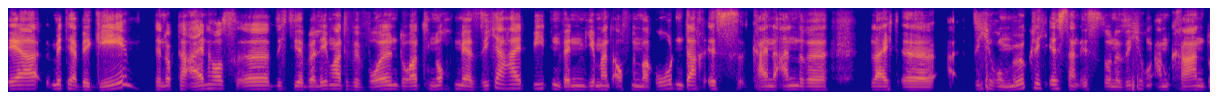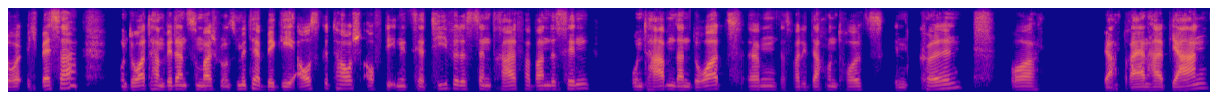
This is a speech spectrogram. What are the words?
der mit der BG, den Dr. Einhaus, äh, sich die Überlegung hatte, wir wollen dort noch mehr Sicherheit bieten, wenn jemand auf einem maroden Dach ist, keine andere vielleicht äh, Sicherung möglich ist, dann ist so eine Sicherung am Kran deutlich besser. Und dort haben wir dann zum Beispiel uns mit der BG ausgetauscht auf die Initiative des Zentralverbandes hin und haben dann dort, ähm, das war die Dach und Holz in Köln vor ja, dreieinhalb Jahren,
